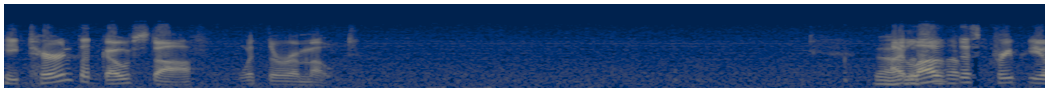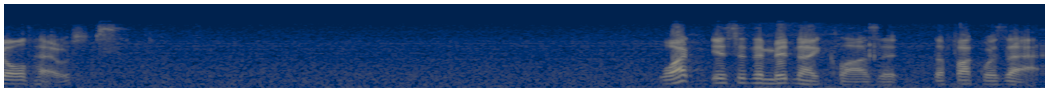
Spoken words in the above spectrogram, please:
He turned the ghost off with the remote. Yeah, I love this creepy old house. What is in the midnight closet? The fuck was that?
